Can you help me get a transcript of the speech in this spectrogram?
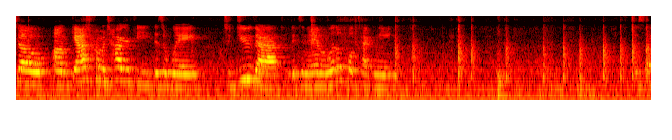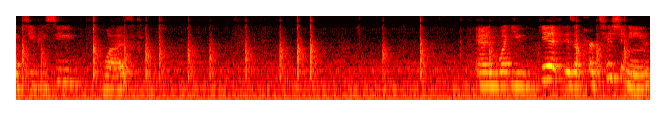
So um, gas chromatography is a way to do that. It's an analytical technique, just like GPC was. And what you get is a partitioning.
